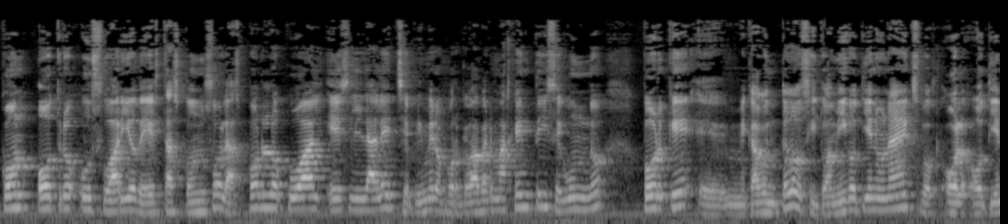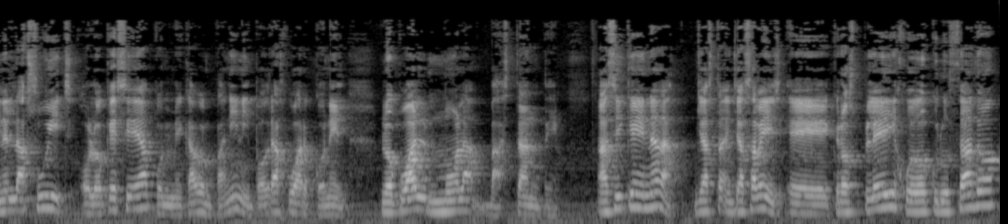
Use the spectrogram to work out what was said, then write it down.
con otro usuario de estas consolas, por lo cual es la leche, primero porque va a haber más gente y segundo porque eh, me cago en todo. Si tu amigo tiene una Xbox o, tiene la Switch o lo que sea, pues me cago en Panini. Podrás jugar con él. Lo cual mola bastante. Así que nada, ya, está, ya sabéis, eh, crossplay, juego cruzado.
